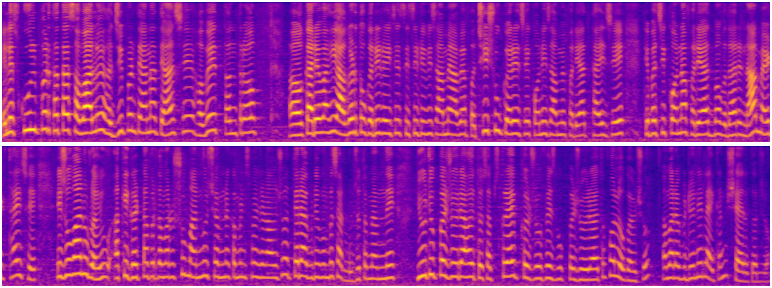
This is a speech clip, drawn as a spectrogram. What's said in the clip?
એટલે સ્કૂલ પર થતા સવાલો હજી પણ ત્યાંના ત્યાં છે. હવે તંત્ર કાર્યવાહી આગળ તો કરી રહી છે, સીસીટીવી સામે આવ્યા પછી શું કરે છે, કોની સામે ફરિયાદ થાય છે, કે પછી કોના ફરિયાદમાં વધારે નામ એડ થાય છે, એ જોવાનું રહ્યું. આખી ઘટના પર તમારું શું માનવું છે, અમને કમેન્ટ્સમાં જણાવજો. અત્યારે આ વિડીયોમાં બસ આટલું જો. તમે અમને યુટ્યુબ પર જોઈ રહ્યા હોય તો સબસ્ક્રાઈબ કરજો ફેસબુક પર જોઈ રહ્યા હોય તો ફોલો કરજો. અમારા વિડીયોને લાઇક અને શેર કરજો.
